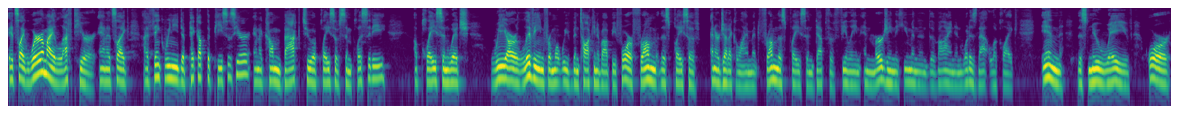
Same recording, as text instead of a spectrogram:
it's like where am i left here? And it's like i think we need to pick up the pieces here and come back to a place of simplicity a place in which we are living from what we've been talking about before from this place of energetic alignment from this place and depth of feeling and merging the human and divine and what does that look like in this new wave or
